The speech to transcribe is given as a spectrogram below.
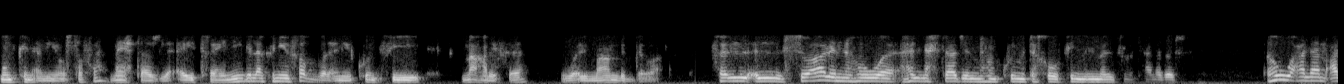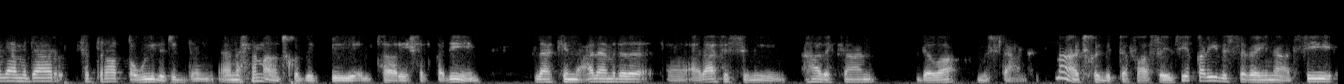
ممكن أن يوصفه ما يحتاج لاي training لكن يفضل أن يكون في معرفة وإلمام بالدواء. فالسؤال إنه هو هل نحتاج انه نكون متخوفين من الميديسن الكانبس؟ هو على على مدار فترات طويلة جدا يعني إحنا ما ندخل بالتاريخ القديم لكن على مدى آلاف السنين هذا كان دواء مستعمل. ما أدخل بالتفاصيل. في قريب السبعينات في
